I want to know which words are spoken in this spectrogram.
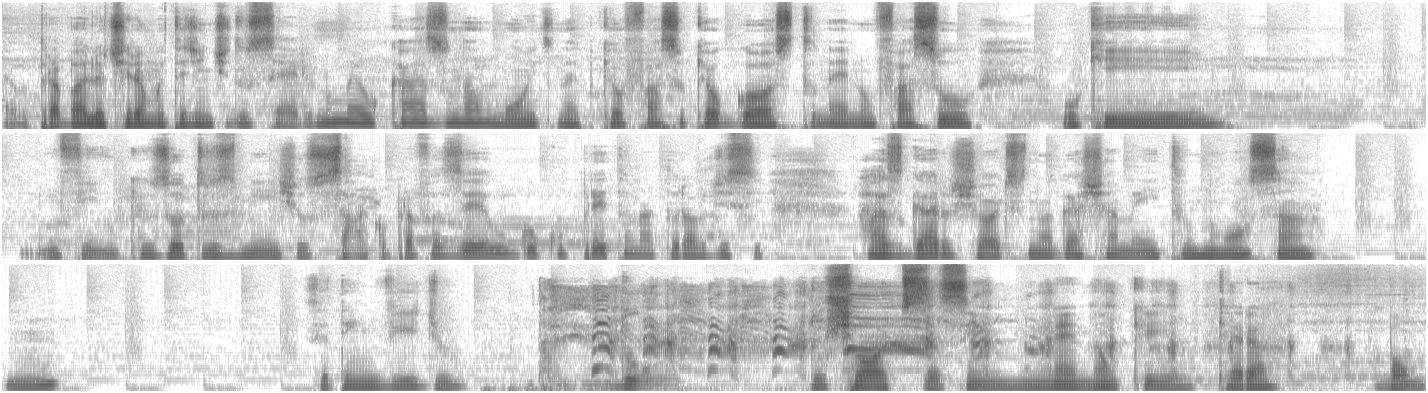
É, o trabalho tira muita gente do sério. No meu caso, não muito, né? Porque eu faço o que eu gosto, né? Não faço o que. Enfim, o que os outros me enchem o saco pra fazer. O Goku Preto Natural disse rasgar os shorts no agachamento. Nossa. Hum? Você tem vídeo do, do shorts, assim, né? Não que, que era Bom.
